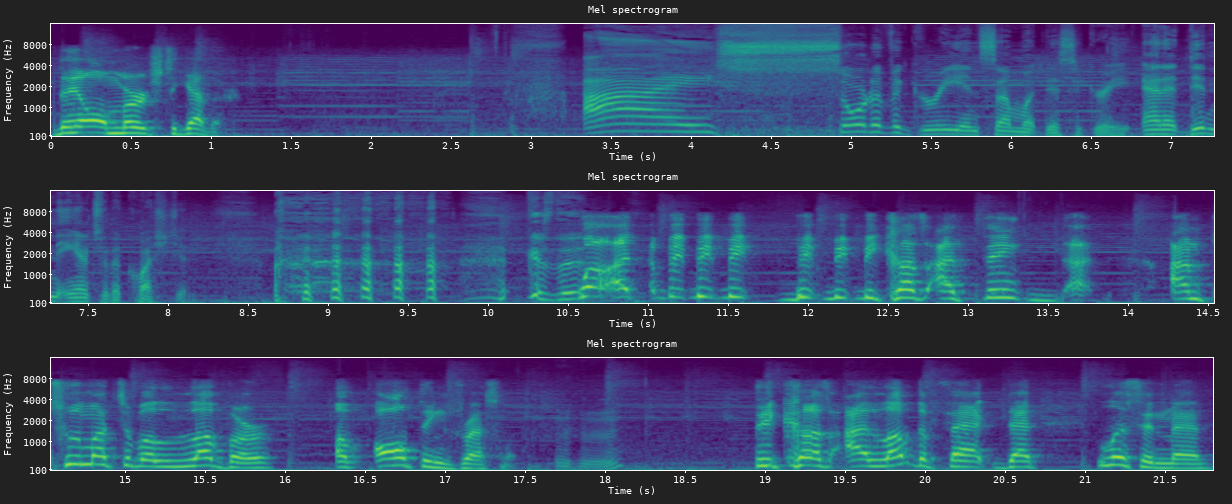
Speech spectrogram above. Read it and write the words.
They all merge together. I sort of agree and somewhat disagree, and it didn't answer the question. Because the Well, I, be, be, be, be, be- because I think that I'm too much of a lover of all things wrestling. Mm-hmm. Because I love the fact that, listen, man,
